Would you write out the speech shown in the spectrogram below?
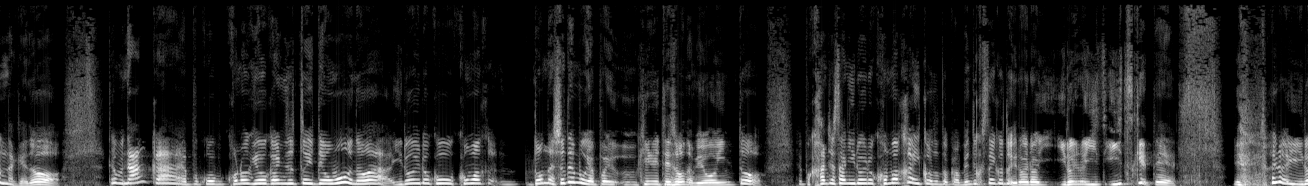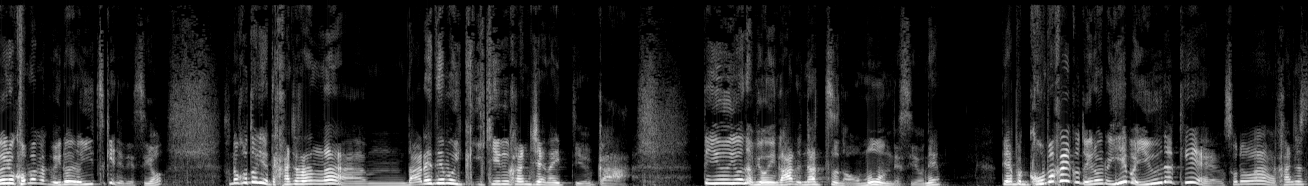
うんだけど、でもなんか、やっぱこう、この業界にずっといて思うのは、いろいろこう、細か、どんな人でもやっぱり受け入れてそうな病院と、やっぱ患者さんにいろいろ細かいこととかめんどくさいこといろいろ、いろいろ言いつけて、いろいろ、いろいろ細かくいろいろ言いつけてですよ。そのことによって患者さんが、うん、誰でもいける感じじゃないっていうか、っていうような病院があるなっつうのは思うんですよね。で、やっぱ細かいこといろいろ言えば言うだけ、それは患者、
